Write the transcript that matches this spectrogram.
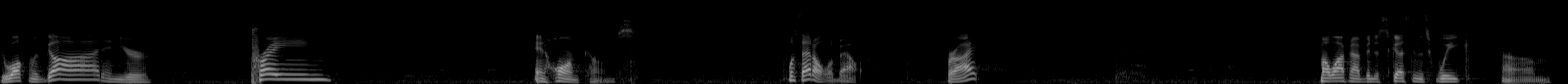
you're walking with God and you're praying and harm comes? What's that all about? Right? my wife and I have been discussing this week um,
